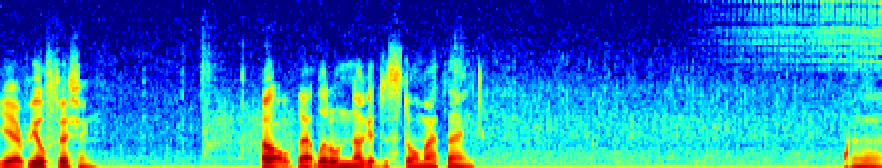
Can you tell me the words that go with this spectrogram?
Yeah, Reel Fishing. Oh, that little nugget just stole my thing. Uh.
